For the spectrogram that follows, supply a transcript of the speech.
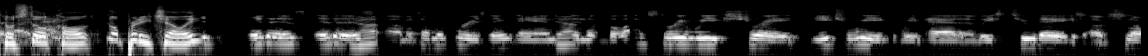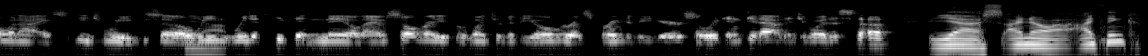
so still cold, still pretty chilly. It is. It is. Yep. Um, it's under freezing, and Yep. in the, the last three weeks straight, each week we've had at least two days of snow and ice each week. So Yeah. we we just keep getting nailed. I am so ready for winter to be over and spring to be here, so we can get out and enjoy this stuff. Yes, I know. I, I think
